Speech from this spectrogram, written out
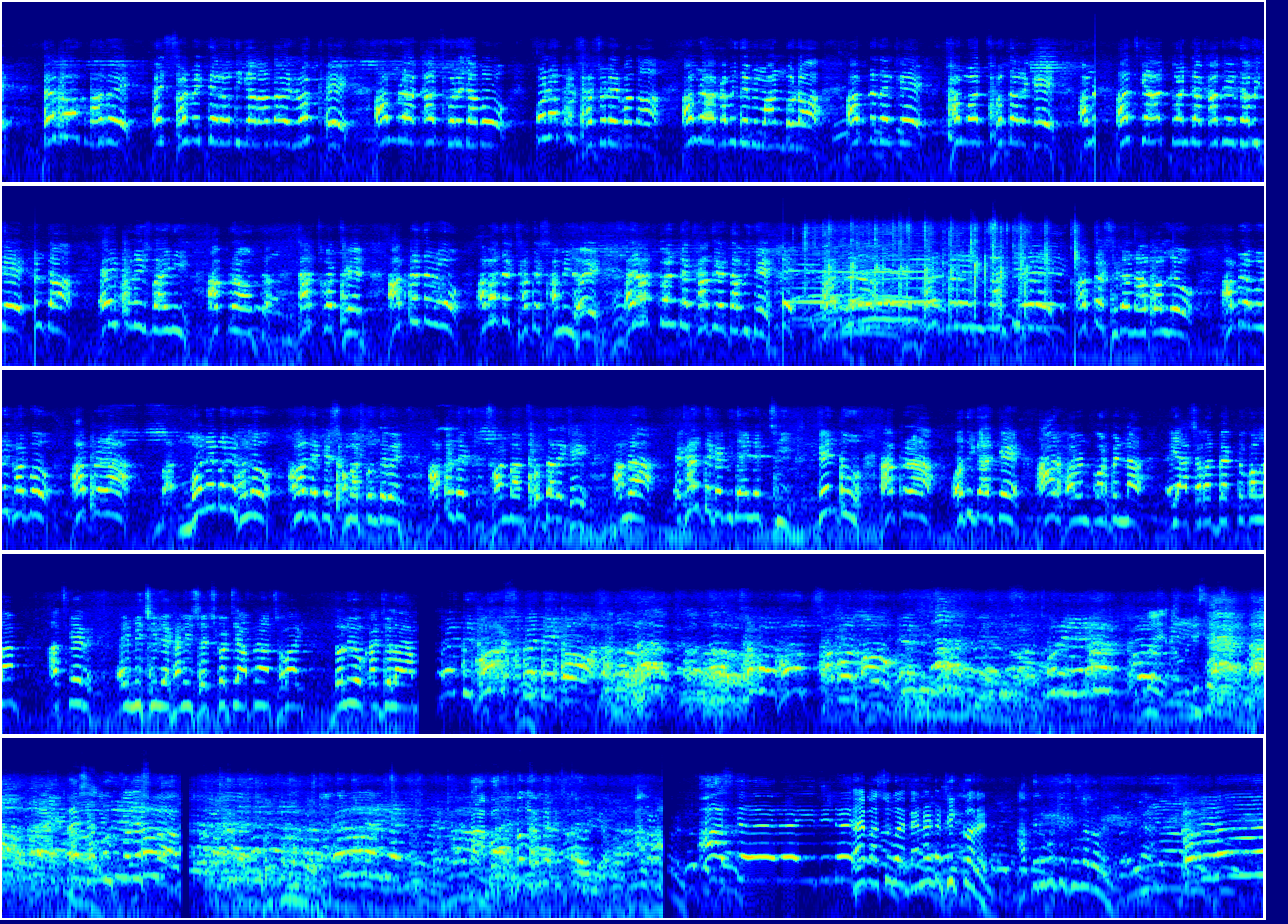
ব্যাপকভাবে এই শ্রমিকদের অধিকার আদায়ের লক্ষ্যে আমরা কাজ করে যাব কোন প্রশাসনের বাধা আমরা আগামী দিনে মানব না। আপনাদেরকে সম্মান, শ্রদ্ধা রেখে আজকে আট ঘণ্টা কাজের দাবিতে এই পুলিশ বাহিনী আপনারা কাজ করছেন। আপনাদেরও আমাদের সাথে সামিল হয়ে এই আট ঘণ্টা কাজের দাবিতে আপনারা সেটা না পারলেও আমরা মনে করব, আপনারা মনে মনে হলেও আমাদেরকে সমর্থন দেবেন। আপনাদের সম্মান, শ্রদ্ধা রেখে আমরা এখান থেকে বিদায় নিচ্ছি। কিন্তু আপনারা অধিকারকে আর হরণ করবেন না। এই আশাবাদ ব্যক্ত করলাম। আজকের এই মিছিল এখানেই শেষ করছি। আপনারা সবাই দলীয় কার্যালয়। আজকের এই দিনে এই বাসু ভাই ব্যানারটা ঠিক করেন। শ্রমিক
